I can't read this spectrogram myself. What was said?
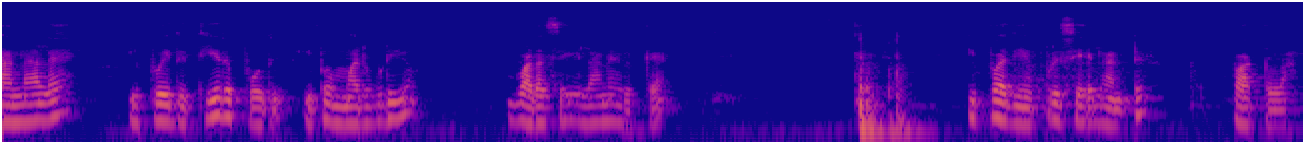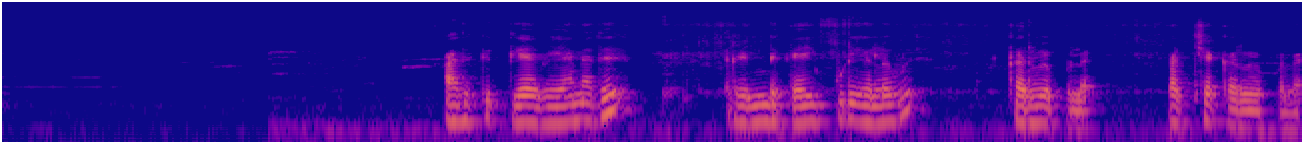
அதனால் இப்போ இது தீரப்போகுது. இப்போ மறுபடியும் வடை செய்யலான்னு இருக்கேன். இப்போ அது எப்படி செய்யலான்ட்டு பார்க்கலாம். அதுக்கு தேவையானது ரெண்டு கைப்பிடி அளவு கருவேப்பிலை பச்சை கருவேப்பிலை.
